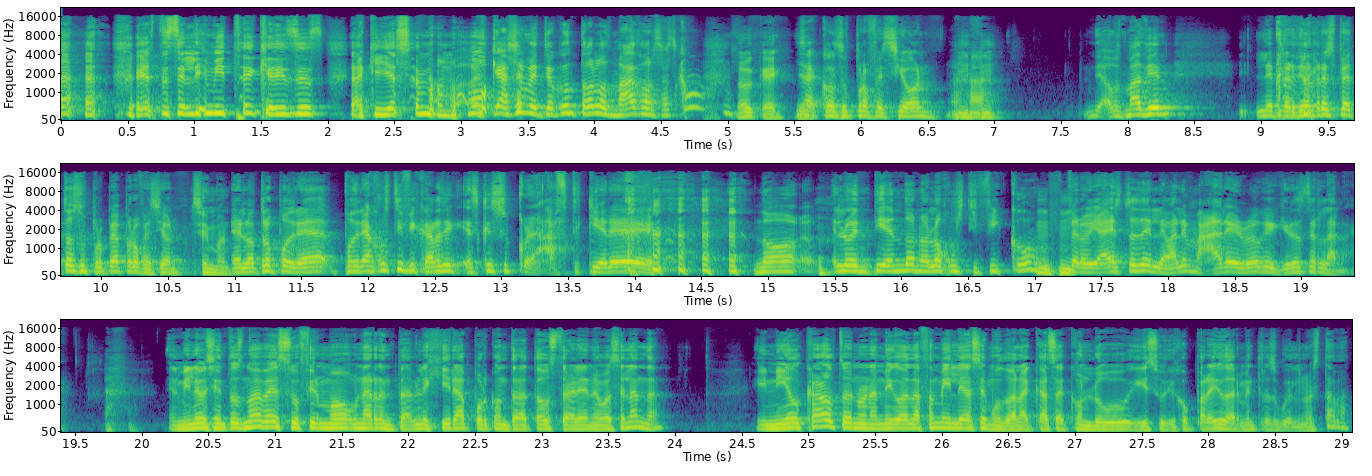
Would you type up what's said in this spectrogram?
este es el límite que dices aquí ya se mamó. es que ya se metió con todos los magos. ¿sabes cómo? Ok. O sea, con su profesión. Ajá. Digamos, Más bien le perdió el respeto a su propia profesión. Simón. El otro podría, podría justificar, es que su craft quiere. no lo entiendo, no lo justifico, pero ya esto de le vale madre, lo que quiere hacer lana. En 1909, Sue firmó una rentable gira por contrato a Australia y Nueva Zelanda. Y Neil Carlton, un amigo de la familia, se mudó a la casa con Lou y su hijo para ayudar mientras Will no estaba.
